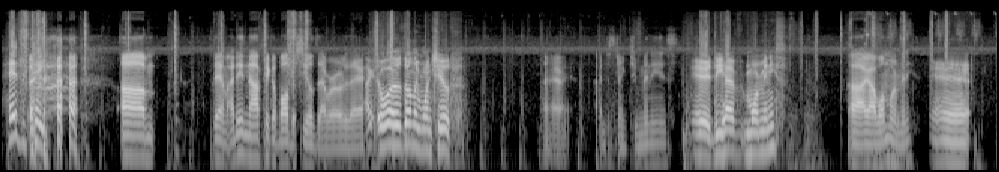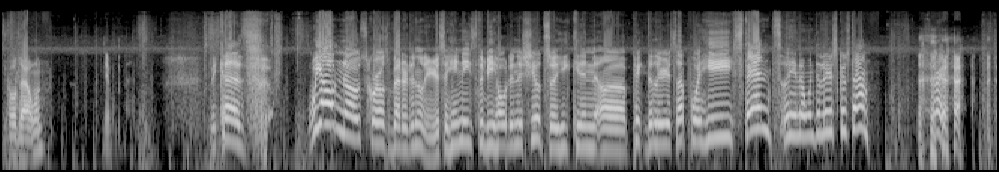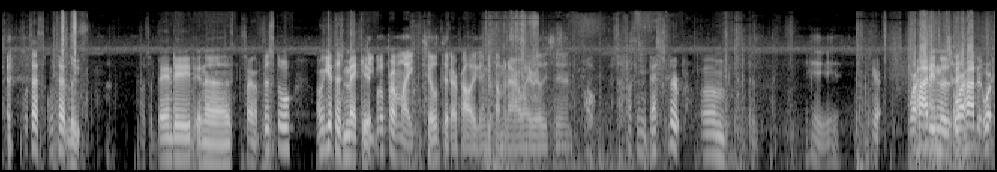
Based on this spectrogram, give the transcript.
hesitate. um, damn, I did not pick up all the shields that were over there. I, well, it was only one shield. All right, I just drank two minis. Here, do you have more minis? Uh, I got one more mini. Yeah. You hold that one. Yep. Because we all know Squirrel's better than Delirious, so he needs to be holding the shield so he can uh, pick Delirious up when he stands. You know, when Delirious goes down. Right. What's that? What's that loot? That's a band-aid and a silent pistol. I'm gonna get this med kit. People from like Tilted are probably gonna be coming our way really soon. Oh, there's a fucking that slurp. Um, Yeah, yeah. we're hiding the. I We're hiding. We're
